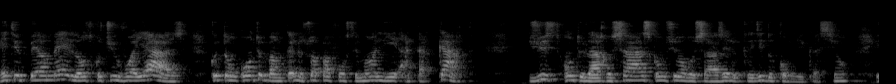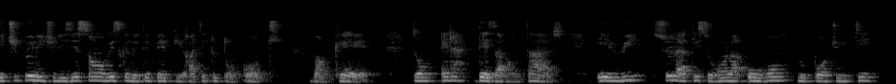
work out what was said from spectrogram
Elle te permet, lorsque tu voyages, que ton compte bancaire ne soit pas forcément lié à ta carte. Juste, on te la recharge comme si on rechargeait le crédit de communication et tu peux l'utiliser sans risque de te faire pirater tout ton compte bancaire. Donc, elle a des avantages. Et oui, ceux-là qui seront là auront l'opportunité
